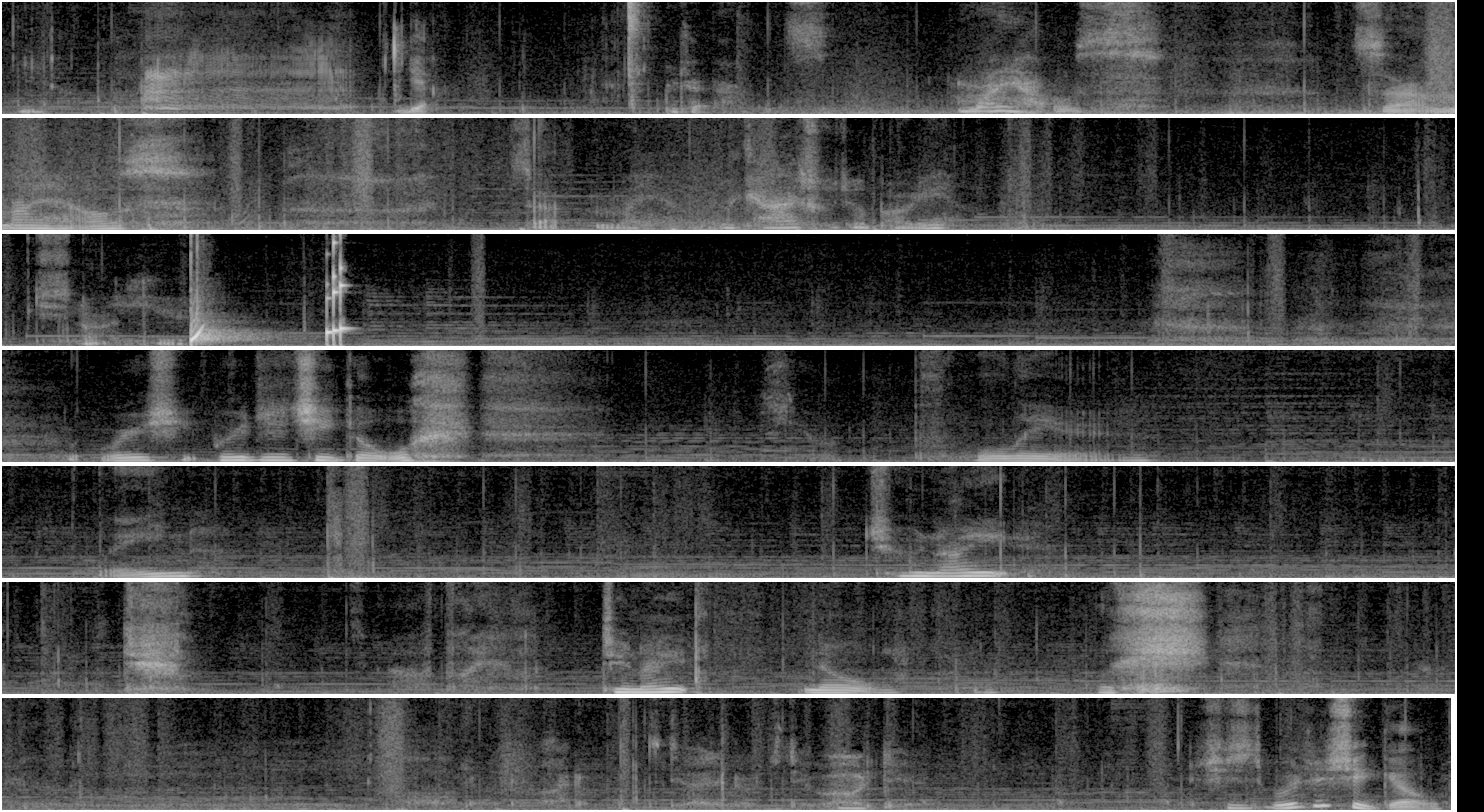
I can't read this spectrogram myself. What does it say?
Yeah. Yeah. Okay. It's my house. It's at my house. It's at my We can actually do a party. She's not here. Where is she? Where did she go? she plan. Plane. Tonight. Tonight? No. She's where did she go?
